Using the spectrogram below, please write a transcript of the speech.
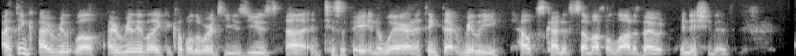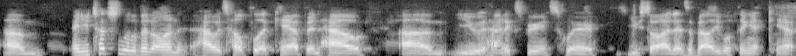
i think i really well i really like a couple of the words you use use uh, anticipate and aware and i think that really helps kind of sum up a lot about initiative. Um, and you touched a little bit on how it's helpful at camp and how um, you had experience where you saw it as a valuable thing at camp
